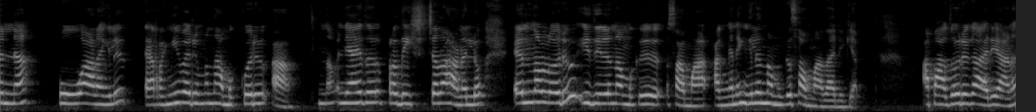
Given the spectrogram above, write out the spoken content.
തന്നെ പോവുകയാണെങ്കിൽ ഇറങ്ങി വരുമ്പോൾ നമുക്കൊരു ആ ഞാൻ ഇത് പ്രതീക്ഷിച്ചതാണല്ലോ എന്നുള്ളൊരു ഇതിൽ നമുക്ക് സമാ അങ്ങനെയെങ്കിലും നമുക്ക് സമാധാനിക്കാം. അപ്പോൾ അതൊരു കാര്യമാണ്.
